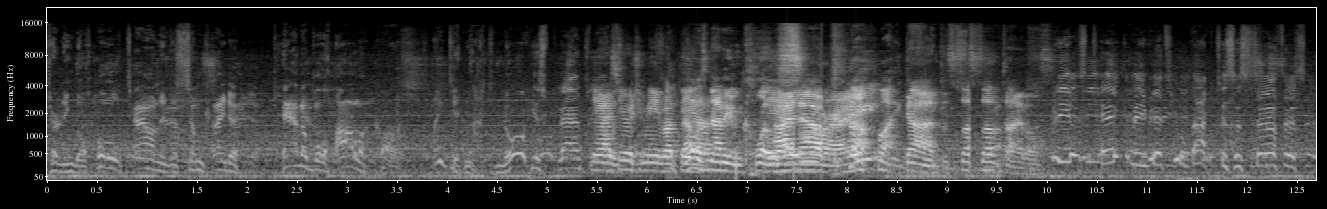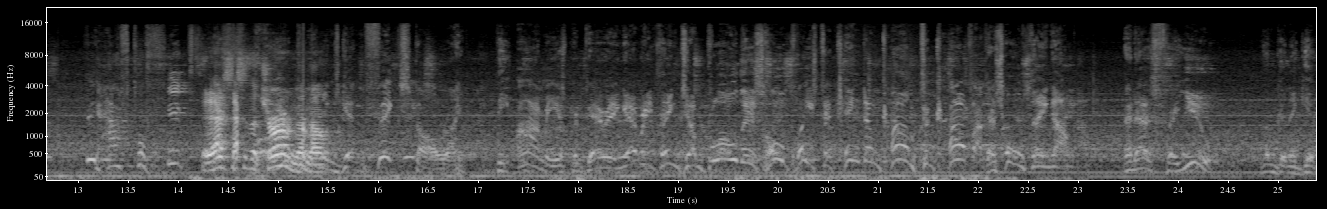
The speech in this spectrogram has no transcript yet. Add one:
turning the whole town into some kind of cannibal holocaust. I did not know his plans. Yeah, I see what you mean about the. That was uh, not even close. I know, right? Oh my god, the sub- subtitles. Please take me with you back to the surface. We have to fix. Yeah, that's, that's the charm, though. Problem's getting fixed, all right. The army is preparing everything to blow this whole place to Kingdom Come, to cover this whole thing up. And as for you, I'm gonna give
